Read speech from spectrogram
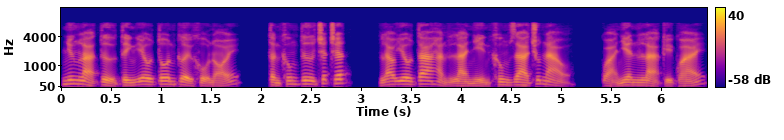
Nhưng là tử tình yêu tôn cười khổ nói, tần không tư chất chất, lao yêu ta hẳn là nhìn không ra chút nào, quả nhiên là kỳ quái.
